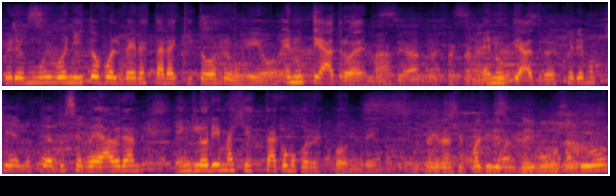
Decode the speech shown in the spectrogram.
pero es muy bonito volver a estar aquí todos reunidos, en un teatro además. Teatro, exactamente. En un teatro. Esperemos que los teatros se reabran en gloria y majestad como corresponde. Muchas gracias, Pati. Te pedimos un saludo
